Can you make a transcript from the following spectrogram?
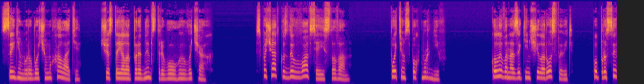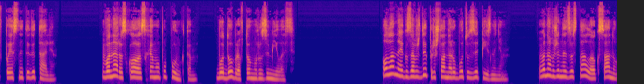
в синьому робочому халаті, що стояла перед ним з тривогою в очах. Спочатку здивувався її словам, потім спохмурнів. Коли вона закінчила розповідь, попросив пояснити деталі. Вона розклала схему по пунктам, бо добре в тому розумілась. Олена, як завжди, прийшла на роботу з запізненням. Вона вже не застала Оксану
